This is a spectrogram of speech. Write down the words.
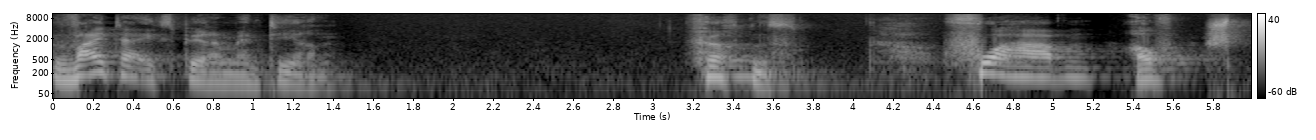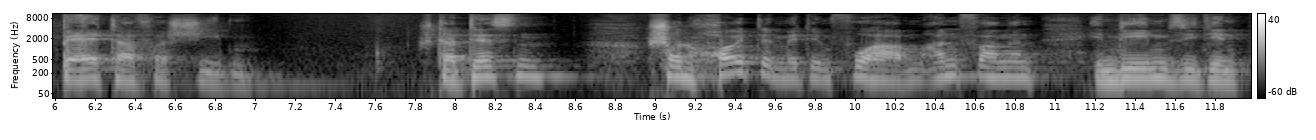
weiter experimentieren. Viertens, Vorhaben auf später verschieben. Stattdessen schon heute mit dem Vorhaben anfangen, indem Sie den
